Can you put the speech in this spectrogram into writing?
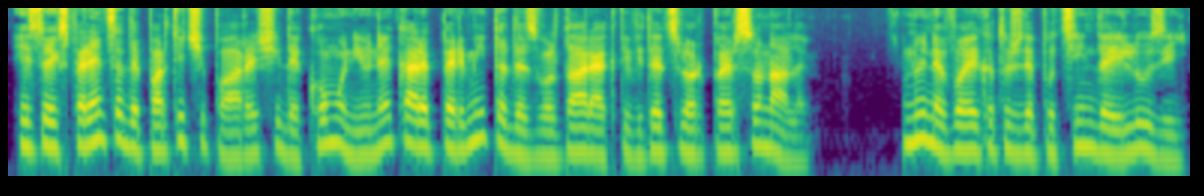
Este o experiență de participare și de comuniune care permite dezvoltarea activităților personale. Nu-i nevoie câtuși de puțin de iluzii,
